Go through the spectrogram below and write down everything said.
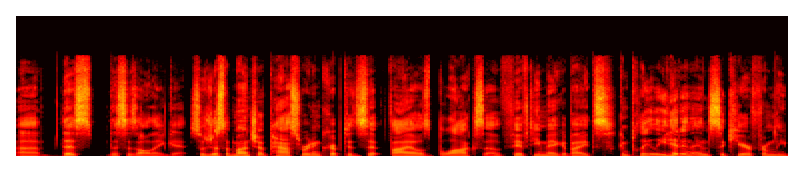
uh, this this is all they get. So just a bunch of password encrypted zip files, blocks of 50 megabytes, completely hidden and secure from the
